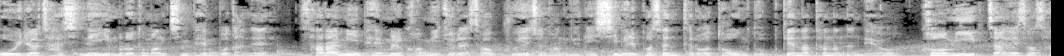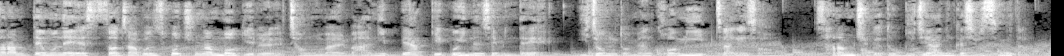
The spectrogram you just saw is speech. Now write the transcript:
오히려 자신의 힘으로 도망친 뱀보다는 사람이 뱀을 거미줄에서 구해준 확률이 11%로 더욱 높게 나타났는데요. 거미 입장에서 사람 때문에 애써 잡은 소중한 먹이를 정말 많이 빼앗기고 있는 셈인데 이 정도면 거미 입장에서 사람 죽여도 무죄 아닌가 싶습니다.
